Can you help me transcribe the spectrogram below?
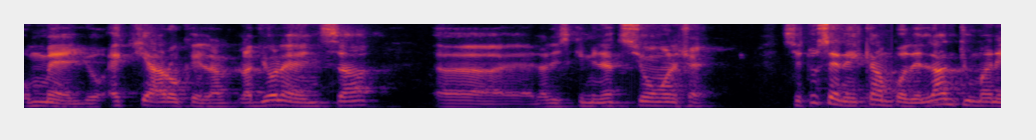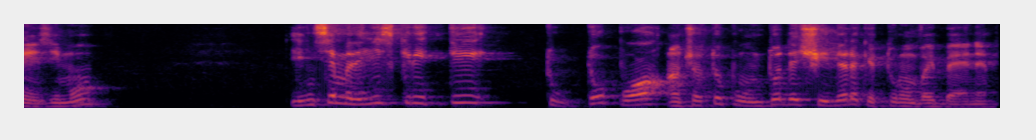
o meglio, è chiaro che la, la violenza eh, la discriminazione, cioè se tu sei nel campo dell'antiumanesimo, l'insieme degli iscritti, tutto può a un certo punto decidere che tu non vai bene.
